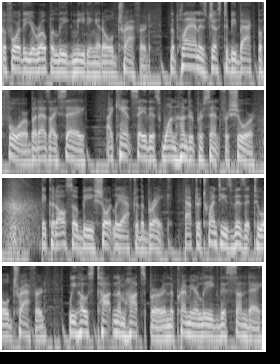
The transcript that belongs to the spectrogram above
before the Europa League meeting at Old Trafford. The plan is just to be back before, but as I say, I can't say this 100% for sure. It could also be shortly after the break. After Twente's visit to Old Trafford, we host Tottenham Hotspur in the Premier League this Sunday.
